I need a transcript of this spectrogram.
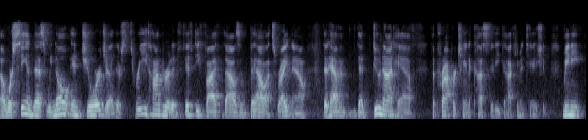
Uh, we're seeing this. We know in Georgia there's 355,000 ballots right now that haven't that do not have the proper chain of custody documentation, meaning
